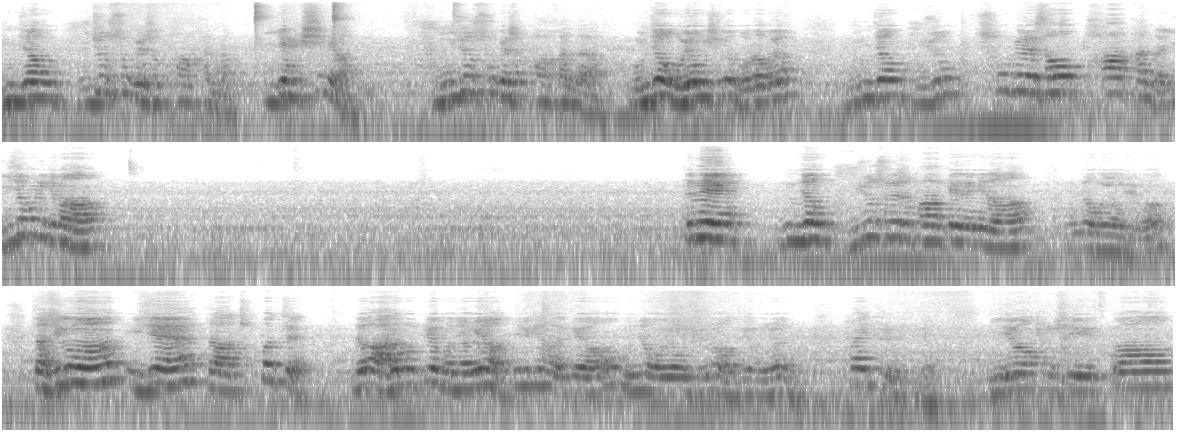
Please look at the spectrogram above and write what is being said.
문장 구조 속에서 파악한다. 이게 핵심이야. 구조 속에서 파악한다. 문장 오형식은 뭐라고요? 문장 구조 속에서 파악한다. 잊어버리지 마. 됐네. 문장 구조 속에서 파악해야 됩니다. 문장 오형식은. 자, 지금은 이제 자, 첫 번째. 내가 알아볼 게 뭐냐면 이렇게 할게요. 문장 오형식은 어떻게 보면 타이틀을 돼요. 일형식과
